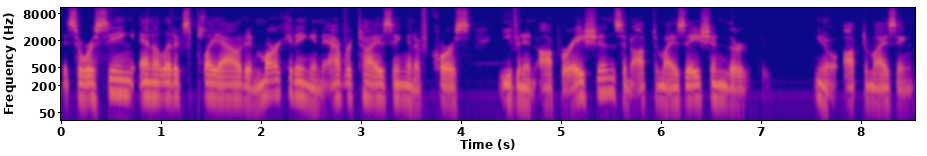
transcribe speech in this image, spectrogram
And so, we're seeing analytics play out in marketing and advertising, and of course, even in operations and optimization. They're you know, optimizing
